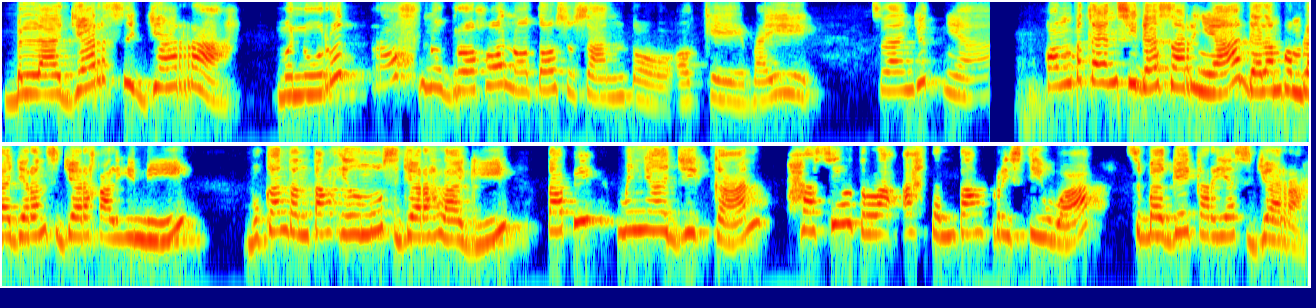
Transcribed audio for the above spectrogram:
belajar sejarah menurut Prof. Nugroho Noto Susanto. Oke, baik. Selanjutnya, kompetensi dasarnya dalam pembelajaran sejarah kali ini bukan tentang ilmu sejarah lagi, tapi menyajikan hasil telaah tentang peristiwa sebagai karya sejarah.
